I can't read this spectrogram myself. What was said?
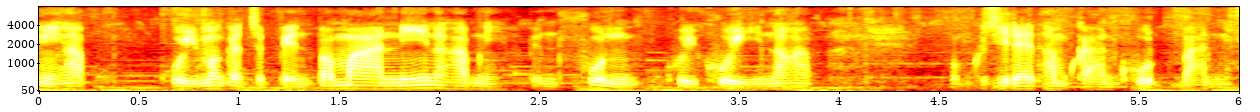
นี่ครับขุยมันก็จะเป็นประมาณนี้นะครับนี่เป็นฝุ่นคุยๆนะครับ ผมก็จะได้ทำการคุดบานนี้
